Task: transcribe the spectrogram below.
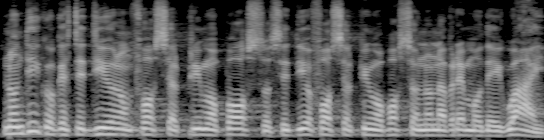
Non dico che se Dio non fosse al primo posto, se Dio fosse al primo posto non avremmo dei guai,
